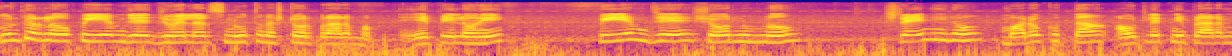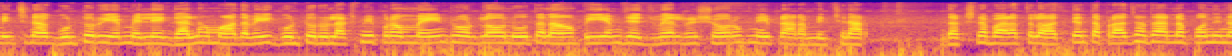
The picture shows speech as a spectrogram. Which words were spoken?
గుంటూరులో పీఎంజే జ్యువెలర్స్ నూతన స్టోర్ ప్రారంభం. ఏపీలోని పీఎంజే షోరూంలో శ్రేణిలో మరో కొత్త అవుట్లెట్ని ప్రారంభించిన గుంటూరు ఎమ్మెల్యే గల్లా మాధవి గుంటూరు లక్ష్మీపురం మెయిన్ రోడ్లో నూతన పీఎంజే జ్యువెలరీ షోరూంని ప్రారంభించినారు. దక్షిణ భారత్లో అత్యంత ప్రజాదరణ పొందిన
